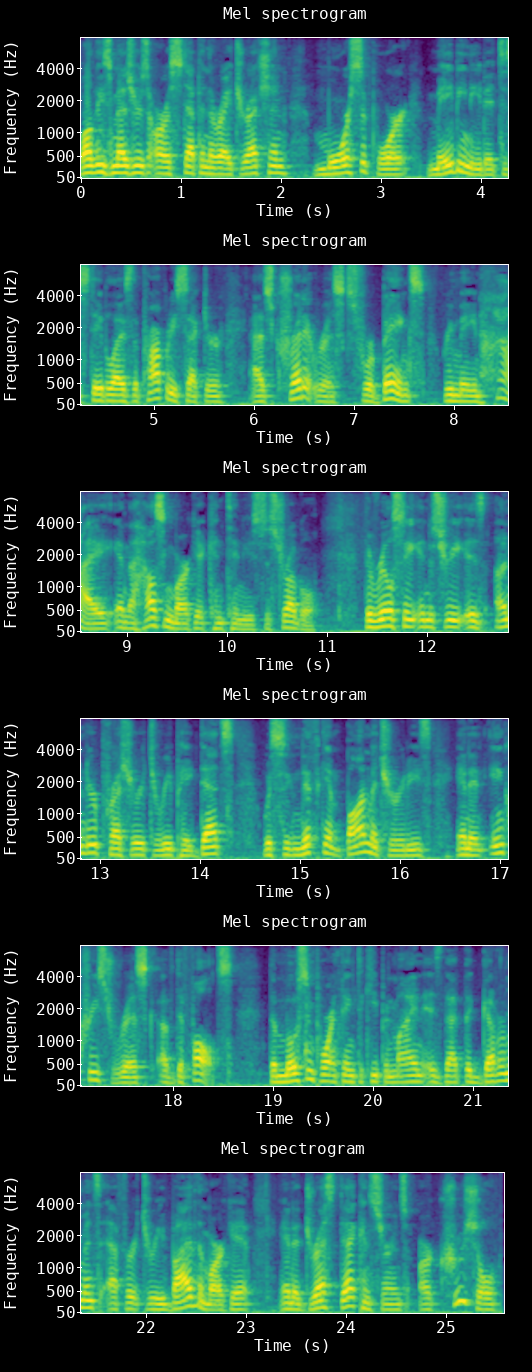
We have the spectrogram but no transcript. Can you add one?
While these measures are a step in the right direction, more support may be needed to stabilize the property sector as credit risks for banks remain high and the housing market continues to struggle. The real estate industry is under pressure to repay debts with significant bond maturities and an increased risk of defaults. The most important thing to keep in mind is that the government's effort to revive the market and address debt concerns are crucial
